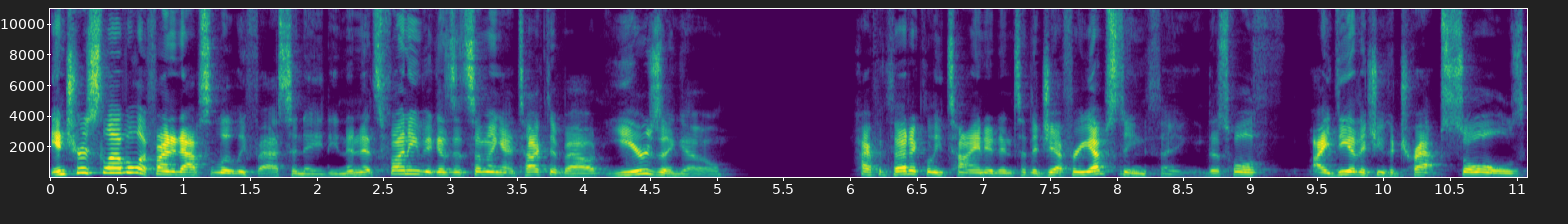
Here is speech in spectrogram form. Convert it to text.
Interest level, I find it absolutely fascinating. And it's funny because it's something I talked about years ago hypothetically tying it into the Jeffrey Epstein thing. This whole idea that you could trap souls.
